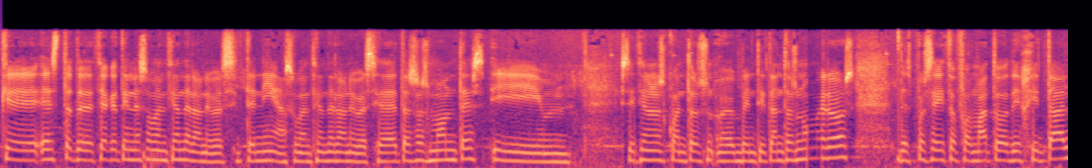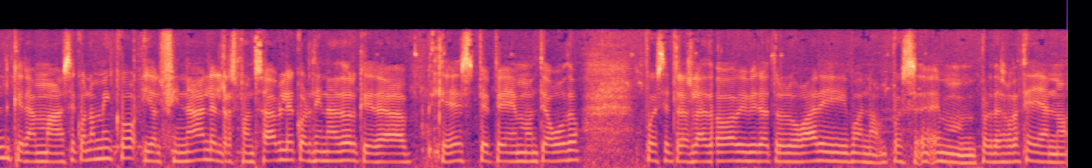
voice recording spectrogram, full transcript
Que esto te decía que tiene subvención de la universidad, tenía subvención de la Universidad de Trasos Montes y mm, se hicieron unos cuantos, eh, veintitantos números. Después se hizo formato digital, que era más económico, y al final el responsable coordinador, que era que es Pepe Monteagudo, pues se trasladó a vivir a otro lugar y bueno, pues em, por desgracia ya no,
